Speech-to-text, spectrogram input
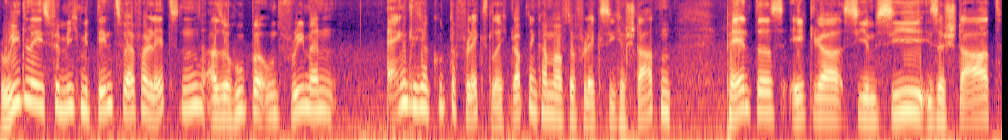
Ridley ist für mich mit den zwei Verletzten, also Hooper und Freeman, eigentlich ein guter Flexler. Ich glaube, den kann man auf der Flex sicher starten. Panthers, Eklar, CMC ist ein Start,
